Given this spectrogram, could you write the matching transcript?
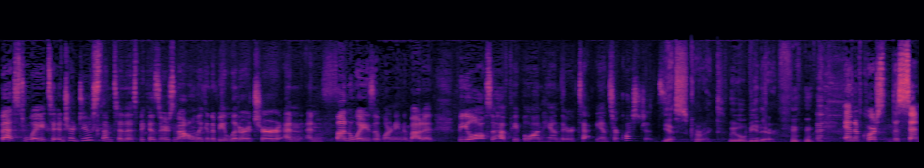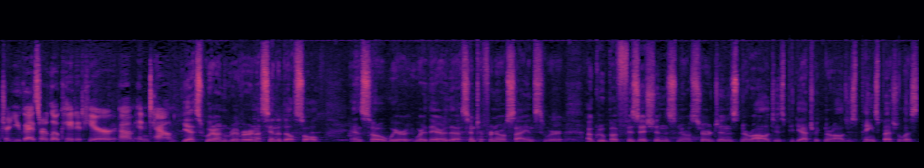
best way to introduce them to this because there's not only going to be literature and, and fun ways of learning about it, but you'll also have people on hand there to answer questions. Yes, correct. We will be there. and of course, the center, you guys are located here um, in town? Yes, we're on River in Hacienda del Sol. And so we're, we're there, the Center for Neuroscience. We're a group of physicians, neurosurgeons, neurologists, pediatric neurologists, pain specialists,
